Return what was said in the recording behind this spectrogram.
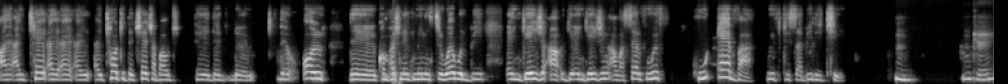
I, I, te- I, I, I taught the church about the, the, the, the all the compassionate ministry where we'll be engage, uh, engaging ourselves with whoever with disability. Hmm. Okay.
